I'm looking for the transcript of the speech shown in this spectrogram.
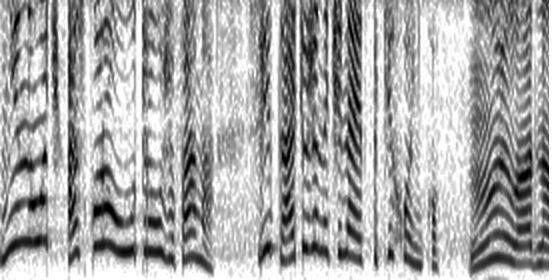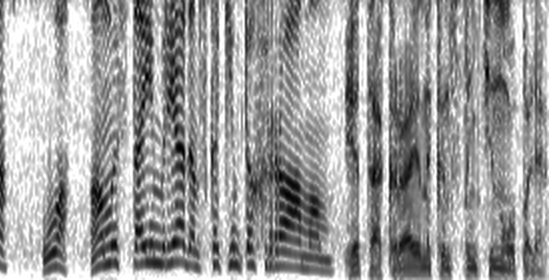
Не ночь, а скоро утро уже, Фома. Светать уже начинает потихоньку. Ну и ладно О, а мы стоим рядом с каким-то храмом. Это окраина Константинополя.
